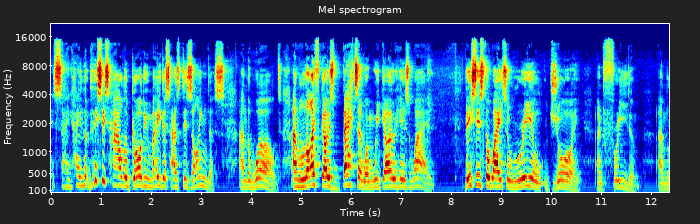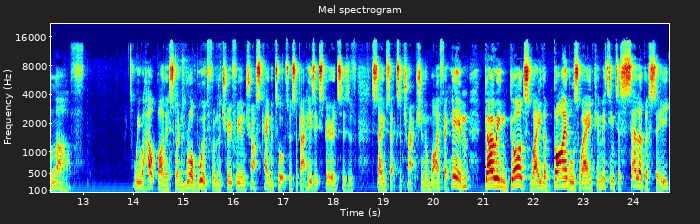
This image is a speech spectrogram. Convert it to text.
It's saying, hey, look, this is how the God who made us has designed us and the world. And life goes better when we go his way. This is the way to real joy and freedom and love. We were helped by this when Rob Wood from the True Freedom Trust came and talked to us about his experiences of same sex attraction and why, for him, going God's way, the Bible's way, and committing to celibacy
